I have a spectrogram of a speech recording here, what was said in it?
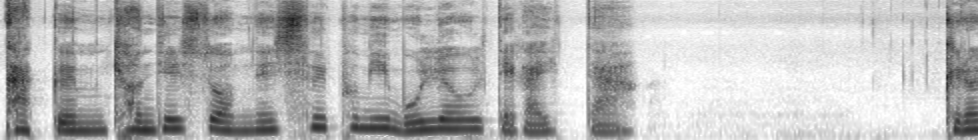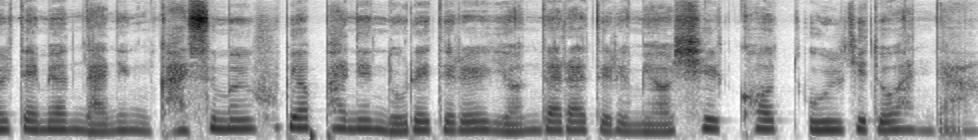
가끔 견딜 수 없는 슬픔이 몰려올 때가 있다. 그럴 때면 나는 가슴을 후벼 파는 노래들을 연달아 들으며 실컷 울기도 한다.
